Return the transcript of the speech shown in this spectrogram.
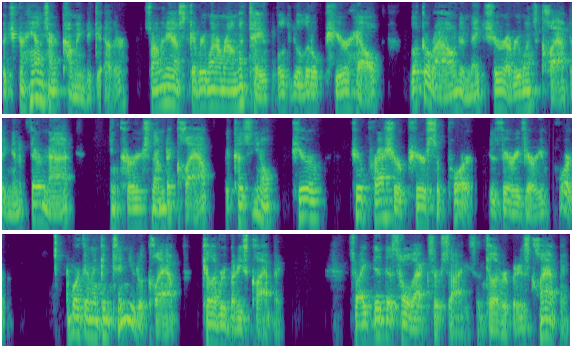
but your hands aren't coming together. So I'm going to ask everyone around the table to do a little peer help, look around and make sure everyone's clapping. And if they're not, encourage them to clap because, you know, peer, peer pressure, peer support is very, very important. We're going to continue to clap till everybody's clapping. So I did this whole exercise until everybody's clapping.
